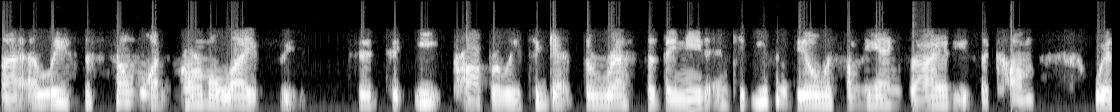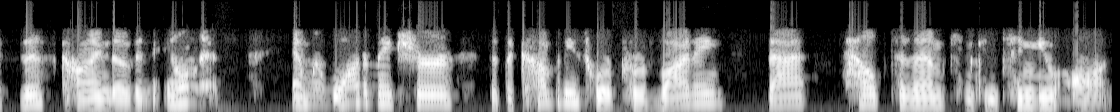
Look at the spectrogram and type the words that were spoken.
uh, at least a somewhat normal life to, to eat properly, to get the rest that they need, and to even deal with some of the anxieties that come with this kind of an illness. And we want to make sure that the companies who are providing that help to them can continue on.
